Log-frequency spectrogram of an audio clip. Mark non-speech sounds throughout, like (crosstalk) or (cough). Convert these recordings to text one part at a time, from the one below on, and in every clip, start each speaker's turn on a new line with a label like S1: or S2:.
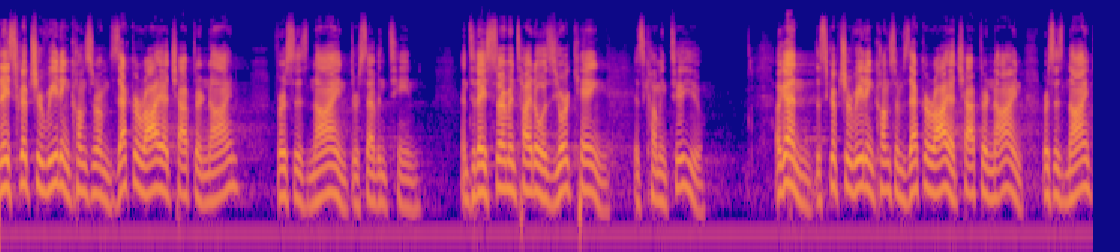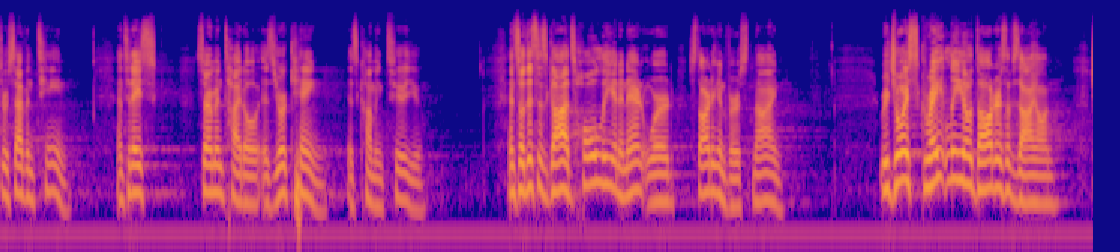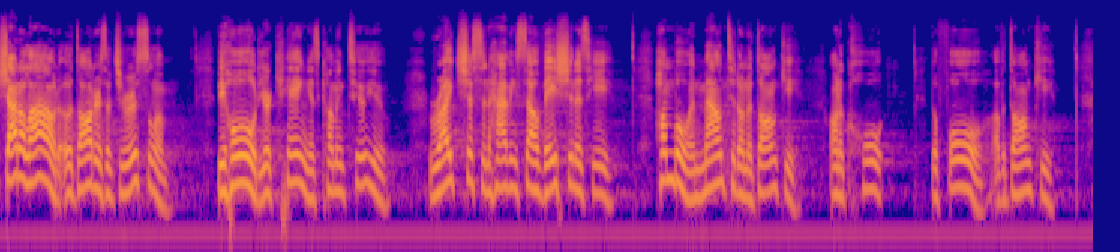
S1: Today's scripture reading comes from Zechariah chapter 9, verses 9 through 17. And today's sermon title is Your King is Coming to You. Again, the scripture reading comes from Zechariah chapter 9, verses 9 through 17. And today's sermon title is Your King is Coming to You. And so this is God's holy and inerrant word, starting in verse 9. Rejoice greatly, O daughters of Zion. Shout aloud, O daughters of Jerusalem. Behold, your king is coming to you. Righteous and having salvation is he, humble and mounted on a donkey, on a colt, the foal of a donkey.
